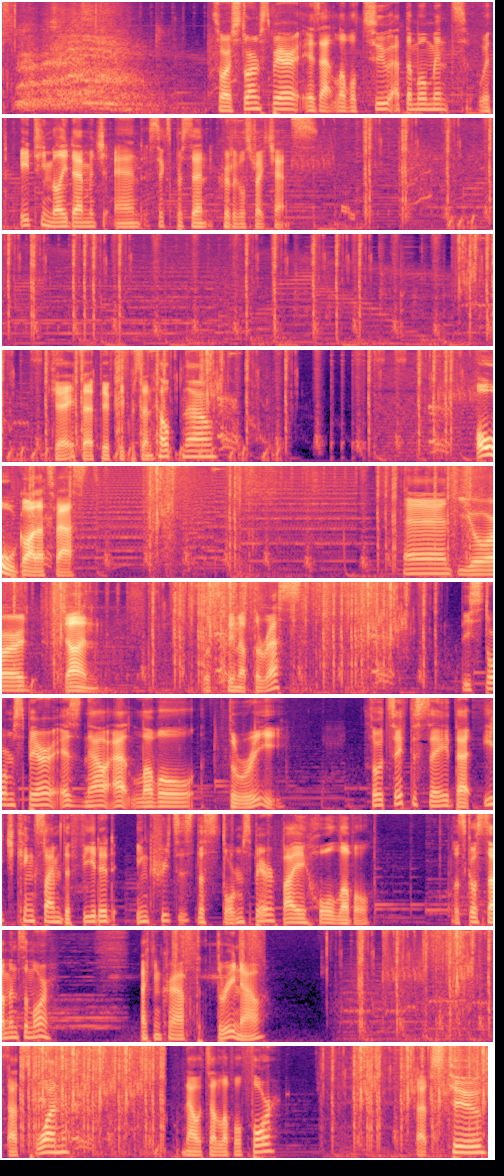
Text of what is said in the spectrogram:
So our Storm Spear is at level 2 at the moment with 18 melee damage and 6% critical strike chance. Okay, it's at 50% health now. Oh god, that's fast. And you're done. Let's clean up the rest. The Storm Spear is now at level 3. So it's safe to say that each King Slime defeated increases the Storm Spear by a whole level. Let's go summon some more. I can craft 3 now. That's 1. Now it's at level 4. That's 2.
